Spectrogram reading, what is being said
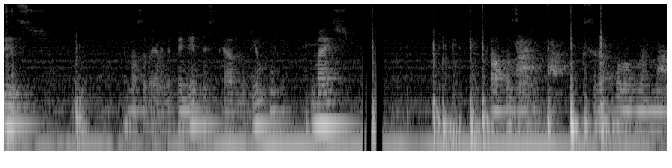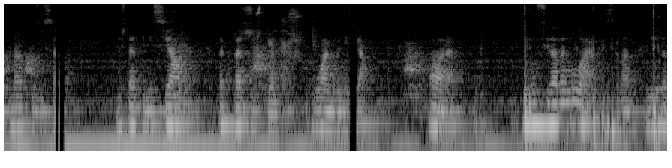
vezes a nossa variável independente, neste caso o tempo, mais alfa zero que será o valor do ângulo na posição inicial da cotagem dos tempos, o ângulo inicial. Ora, a velocidade angular será definida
